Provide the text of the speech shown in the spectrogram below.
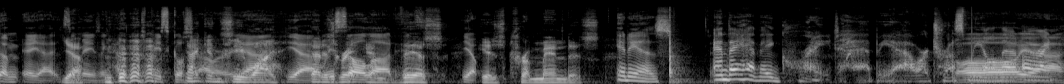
um, yeah, it's Yeah. amazing how much pisco sour. I can see yeah, why. Yeah, that is we great. sell a lot. It's- This yep. is tremendous. It is. And they have a great happy hour. Trust me on that. Oh, All right.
